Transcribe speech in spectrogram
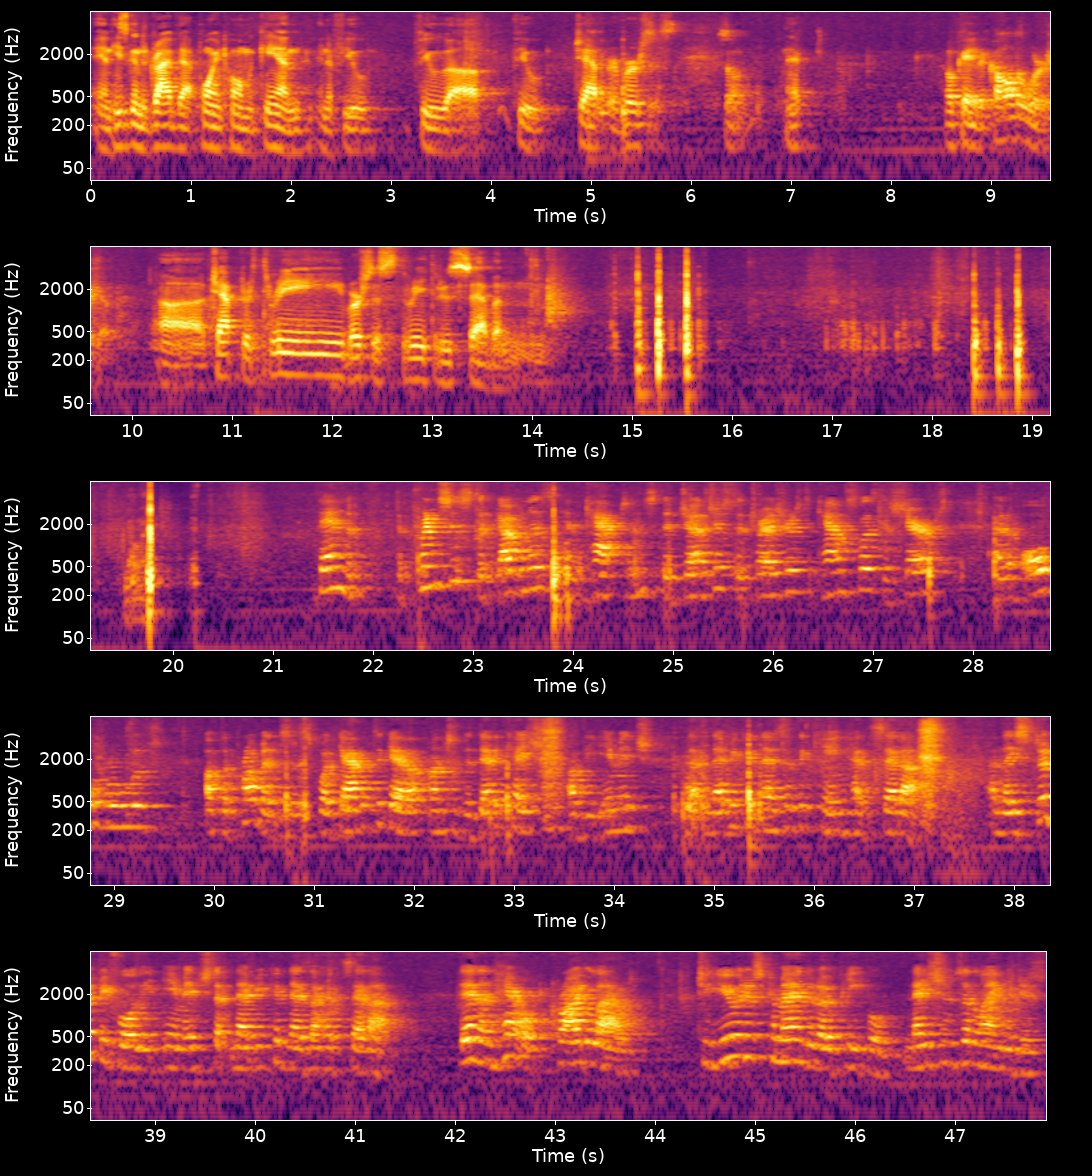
And he's going to drive that point home again in a few, few, uh, few chapter verses. So. Okay, the call to worship. Uh, chapter 3, verses 3 through 7. Then the, the princes, the governors and captains, the judges, the treasurers, the counselors, the sheriffs, and all the rulers of the provinces were gathered together unto the dedication of the image that Nebuchadnezzar the king had set up. And they stood before the image that Nebuchadnezzar had set up. Then an herald cried aloud, To you it is commanded, O people, nations, and languages,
